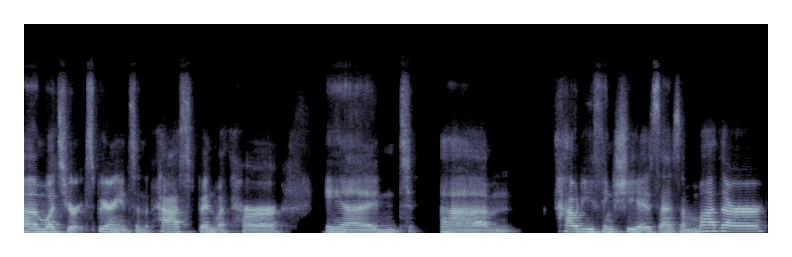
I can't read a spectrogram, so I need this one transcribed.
Um, what's your experience in the past been with her? And um, how do you think she is as a mother?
